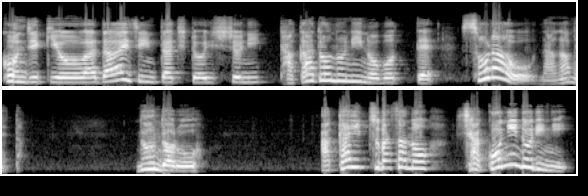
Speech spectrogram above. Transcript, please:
金色王は大臣たちと一緒に高殿に登って空を眺めた。なんだろう赤い翼のシャコニドリに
